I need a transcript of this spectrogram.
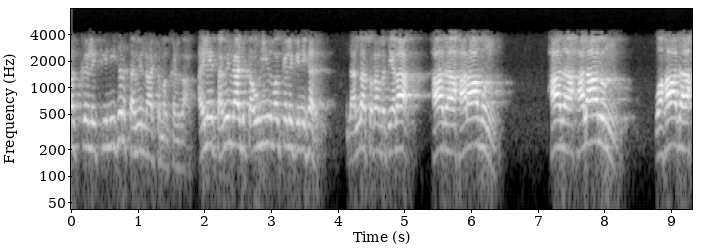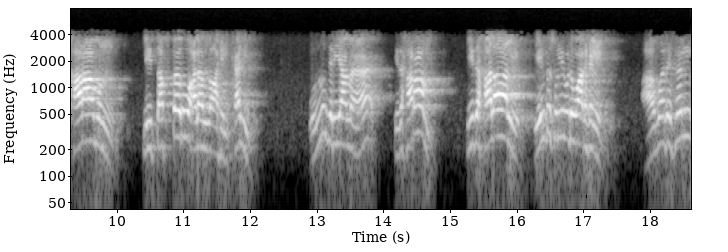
மக்களுக்கு நிகர் தமிழ்நாட்டு மக்கள் தான் அதுலயே தமிழ்நாட்டு தௌஹீத் மக்களுக்கு நிகர். இது அல்லாஹ் சொல்றான் பாத்தீங்களா? ஹாதா ஹராமுன். ஹாதா ஹலாலுன். வஹாதா ஹராமுன். லி தஃப்தரு அலல்லாஹில் கதி ஒண்ணும் தெரியாம இது ஹராம். இது ஹலால் என்று சொல்லிவிடுவார்கள். அவர்கள்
